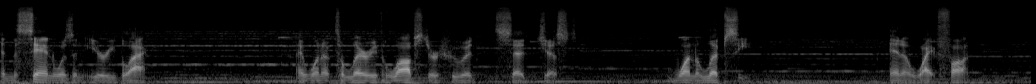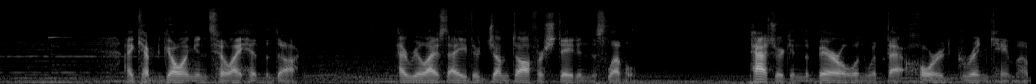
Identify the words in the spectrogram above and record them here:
and the sand was an eerie black. I went up to Larry the Lobster, who had said just one ellipse and a white font. I kept going until I hit the dock. I realized I either jumped off or stayed in this level. Patrick in the barrel and with that horrid grin came up.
